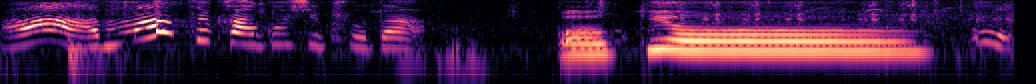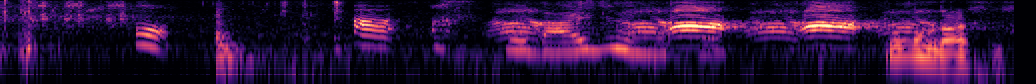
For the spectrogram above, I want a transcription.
아, 엄마한테 가고 싶다. 꼭이요. 어. 아, 왜 날지는 못해? 조금 나을 수 있어.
